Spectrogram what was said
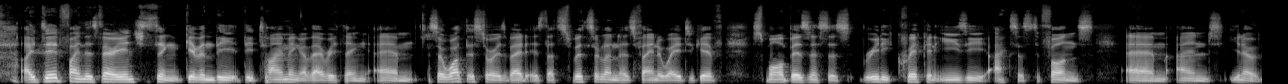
I did find this very interesting, given the the timing of everything. Um, so what this story is about is that Switzerland has found a way to give small businesses really quick and easy access to funds. Um, and you know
